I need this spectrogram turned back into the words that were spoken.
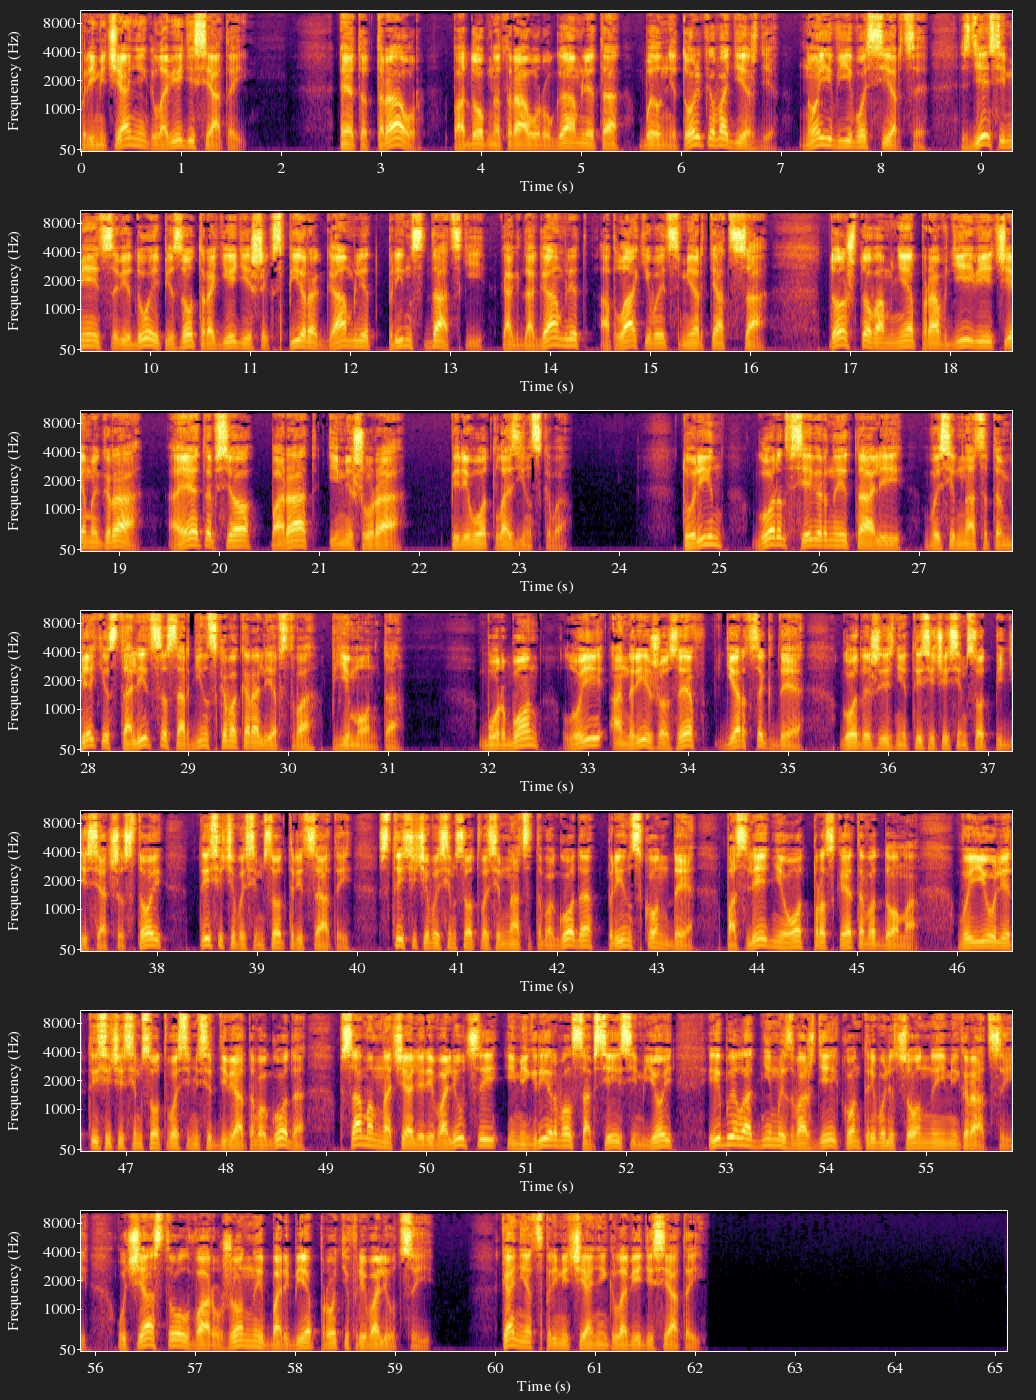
Примечание главе 10. Этот траур, подобно трауру Гамлета, был не только в одежде, но и в его сердце. Здесь имеется в виду эпизод трагедии Шекспира «Гамлет. Принц датский», когда Гамлет оплакивает смерть отца. «То, что во мне правдивее, чем игра, а это все парад и мишура». Перевод Лазинского. Турин – город в Северной Италии, в XVIII веке столица Сардинского королевства, Пьемонта. Бурбон – Луи Анри Жозеф, герцог Д. Годы жизни 1756-1830. С 1818 года принц Конде, последний отпрыск этого дома. В июле 1789 года, в самом начале революции, эмигрировал со всей семьей и был одним из вождей контрреволюционной эмиграции, участвовал в вооруженной борьбе против революции. Конец примечаний главе 10.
